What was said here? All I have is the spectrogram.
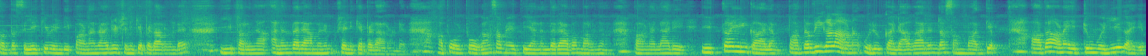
സദസ്സിലേക്ക് വേണ്ടി പാണനാലും ക്ഷണിക്കപ്പെടാറുണ്ട്. ഈ പറഞ്ഞ അനന്തരാമനും ക്ഷണിക്കപ്പെടാറുണ്ട്. അപ്പോൾ പോകാൻ സമയത്ത് ഈ അനന്തരാമൻ പറഞ്ഞു പാണനാരെ ഇത്രയും കാലം പദവികളാണ് ഒരു കലാകാരന്റെ സമ്പാദ്യം. അതാണ് ഏറ്റവും വലിയ കാര്യം.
